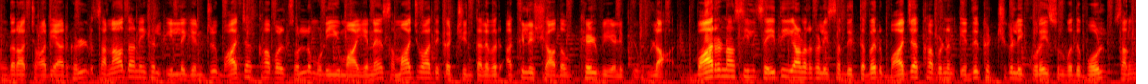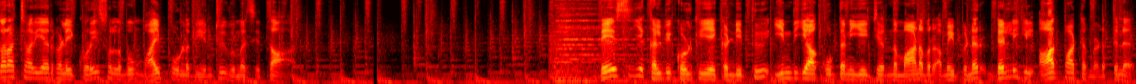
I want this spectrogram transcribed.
சங்கராச்சாரியார்கள் சனாதனைகள் இல்லை என்று பாஜகவால் சொல்ல முடியுமா என சமாஜ்வாதி கட்சியின் தலைவர் அகிலேஷ் யாதவ் கேள்வி எழுப்பியுள்ளார். வாரணாசியில் செய்தியாளர்களை சந்தித்தவர் பாஜகவினர் எதிர்க்கட்சிகளை குறை சொல்வது போல் சங்கராச்சாரியார்களை குறை சொல்லவும் வாய்ப்பு உள்ளது என்று விமர்சித்தார். தேசிய கல்விக் கொள்கையை கண்டித்து இந்தியா கூட்டணியைச் சேர்ந்த மாணவர் அமைப்பினர் டெல்லியில் ஆர்ப்பாட்டம் நடத்தினர்.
